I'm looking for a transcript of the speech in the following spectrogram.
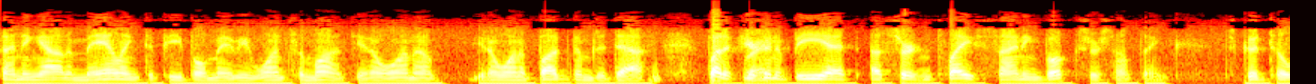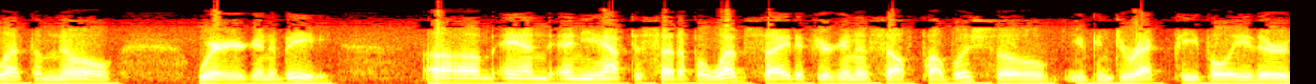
sending out a mailing to people maybe once a month. You don't want to you don't want to bug them to death. But if you're Right. going to be at a certain place signing books or something, it's good to let them know where you're going to be. Um, and and you have to set up a website if you're going to self-publish, so you can direct people either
